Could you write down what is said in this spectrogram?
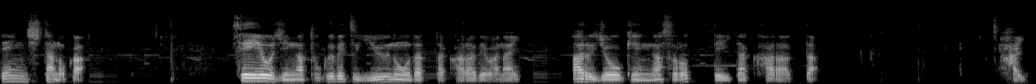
展したのか。西洋人が特別有能だったからではない。ある条件が揃っていたからだ。はい。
